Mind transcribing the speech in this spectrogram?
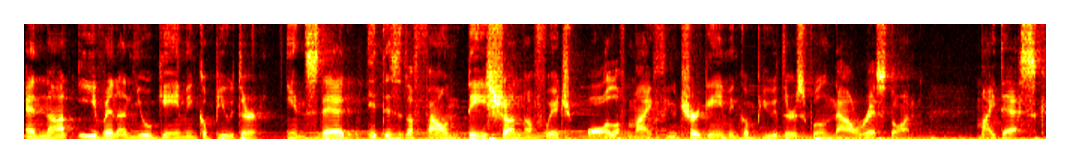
and not even a new gaming computer. Instead, it is the foundation of which all of my future gaming computers will now rest on my desk.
